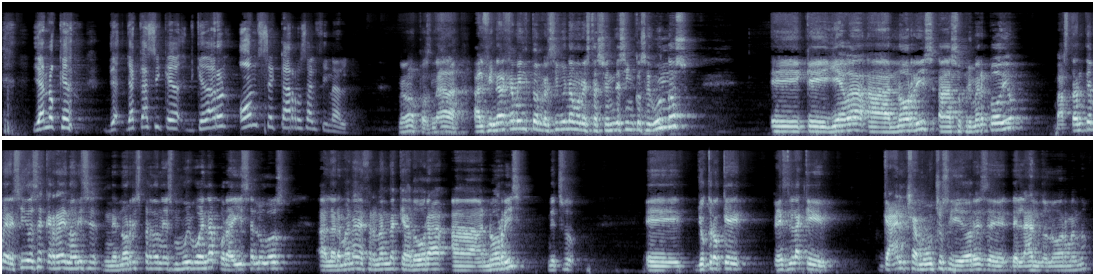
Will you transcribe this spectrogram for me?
ya no queda, ya, casi quedaron 11 carros al final. No, pues nada. Al final Hamilton recibe una amonestación de 5 segundos eh, que lleva a Norris a su primer podio. Bastante merecido esa carrera de Norris, de Norris, perdón, es muy buena. Por ahí saludos a la hermana de Fernanda que adora a Norris. De hecho, eh, yo creo que es la que gancha muchos seguidores de, de Lando, ¿no, Armando?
